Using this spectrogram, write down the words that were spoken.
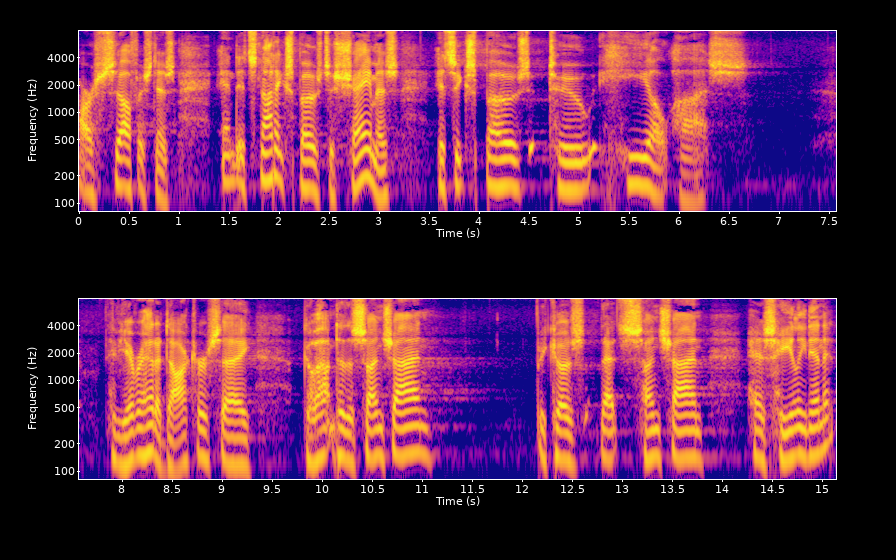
our selfishness. And it's not exposed to shame us, it's exposed to heal us. Have you ever had a doctor say, go out into the sunshine because that sunshine has healing in it?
